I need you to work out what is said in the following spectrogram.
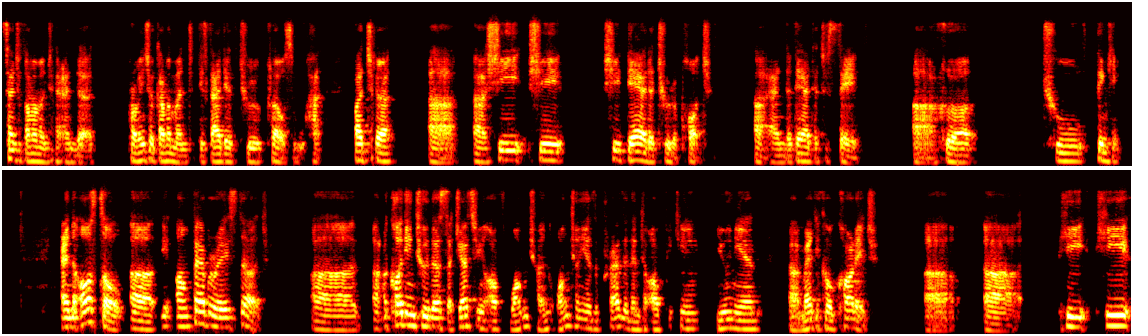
central government and the provincial government decided to close Wuhan, but uh, uh, she she she dared to report uh, and dared to say her true thinking. And also on February 3rd, uh, according to the suggestion of Wang Chen, Wang Chen is the president of Peking Union uh, Medical College. Uh, uh he he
